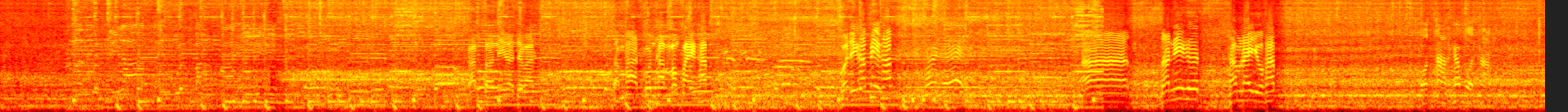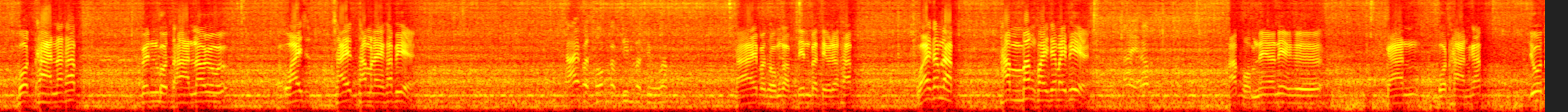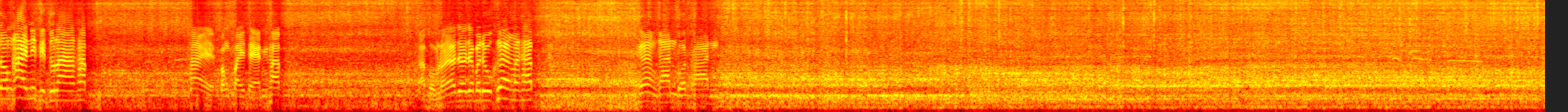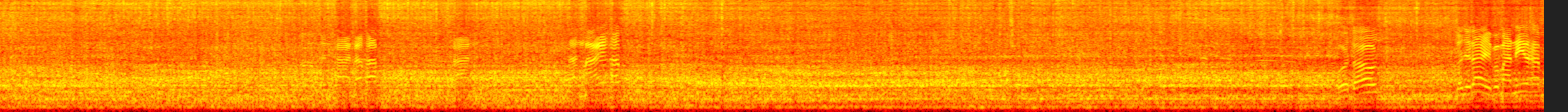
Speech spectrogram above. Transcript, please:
จะมาสัมภาษณ์คนทำบ้างไฟครับ สวัสดีครับพี่ครับได้เลยอ่าตอนนี้คือทำอะไรอยู่ครับ บทฐานครับบทฐานบทฐานนะครับ เป็นบทฐานเราไว้ใช้ทำอะไรครับพี่ ใช้ผสมกับดินประสิวครับ ใช้ผสมกับดินประสิวนะครับ ไว้สำหรับทำบ้างไฟใช่ไหมพี่ ใช่ครับ ครับผมเนี่ยนี่คือ การบทฐานครับ อยู่ตรงค่ายนิสิตจุฬาครับค่ายป้องไฟแสนครับ ครับผมแล้วเราจะไปดูเครื่องนะครับ เครื่องการบทฐานนะครับฐานฐานไม้ครับ โอ้เราเราจะได้ ประมาณนี้นะครับ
